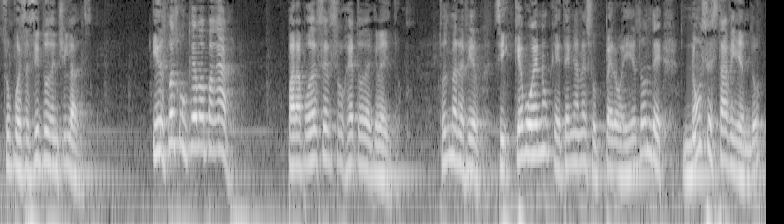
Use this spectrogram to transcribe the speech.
su puestecito de enchiladas? ¿Y después con qué va a pagar? Para poder ser sujeto de crédito. Entonces me refiero, sí, qué bueno que tengan eso, pero ahí es donde no se está viendo,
